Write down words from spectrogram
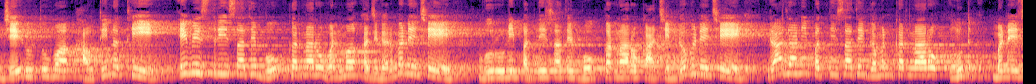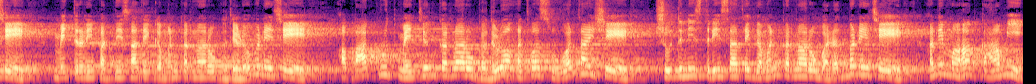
જે ઋતુમાં આવતી નથી, એવી સ્ત્રી સાથે ભોગ કરનારો વનમાં અજગર બને છે. ગુરુની પત્ની સાથે ભોગ કરનારો કાચિંડો બને છે. રાજાની પત્ની સાથે ગમન કરનારો ઊંટ બને છે. મિત્રની પત્ની સાથે ગમન કરનારો ગધેડો બને છે. અપાકૃત મૈથુન કરનારો ગધડો અથવા સુવર થાય છે. શુદ્ધની સ્ત્રી સાથે ગમન કરનારો બળદ બને છે અને મહાકામી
